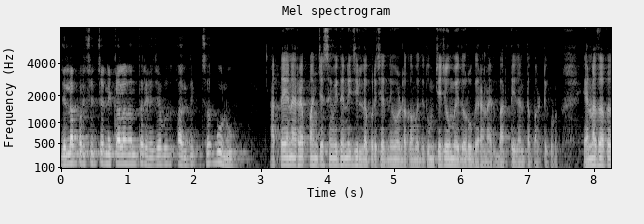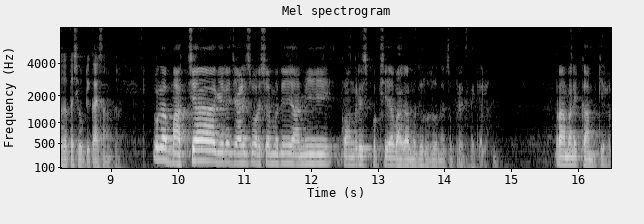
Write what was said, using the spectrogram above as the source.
जिल्हा परिषदच्या निकालानंतर ह्याच्याबद्दल अगदीच बोलू. आता येणाऱ्या पंचायत समिती आणि जिल्हा परिषद निवडणुकामध्ये तुमचे जे उमेदवार उभे राहणार आहेत भारतीय जनता पार्टीकडून यांना जाता जाता शेवटी काय सांगता? बघा मागच्या गेल्या चाळीस वर्षामध्ये आम्ही काँग्रेस पक्ष या भागामध्ये रुजवण्याचा प्रयत्न केला. प्रामाणिक काम केलं.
